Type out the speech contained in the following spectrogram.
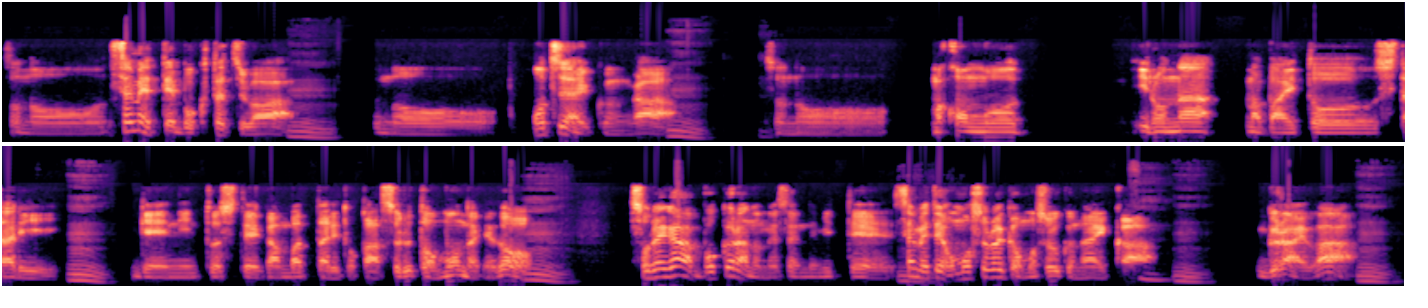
その、せめて僕たちは、うん。その、落合くんが、うん。その、まあ、今後、いろんな、まあ、バイトをしたり、うん。芸人として頑張ったりとかすると思うんだけど、うん。それが僕らの目線で見て、せめて面白いか面白くないかうん。ぐらいはう、ん。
